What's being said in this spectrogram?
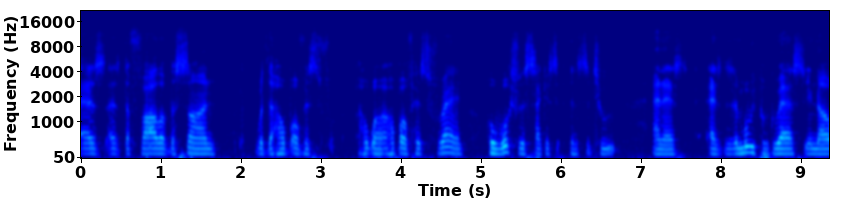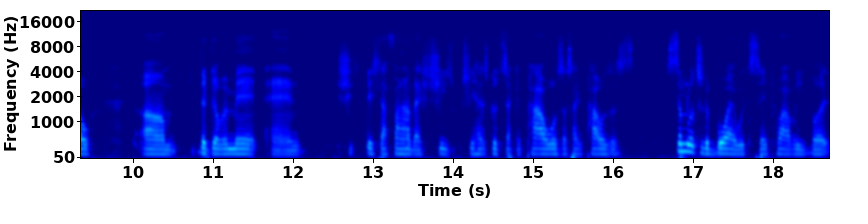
as as the father of the son, with the help of his help of his friend who works for the Psychic Institute, and as as the movie progressed, you know, um, the government and she they start finding out that she's she has good psychic powers. Her psychic powers is similar to the boy, I would say probably, but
